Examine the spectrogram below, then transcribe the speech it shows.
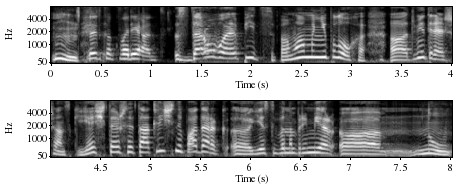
Mm. Это как вариант. Здоровая пицца, по-моему, неплохо. А, Дмитрий Альшанский, я считаю, что это отличный подарок. Э, если бы, например, э, ну,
